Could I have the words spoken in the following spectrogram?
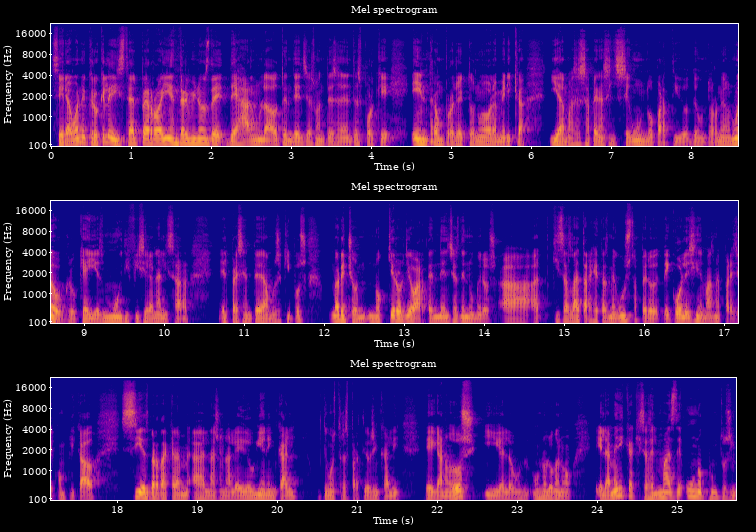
Sería bueno, y creo que le diste al perro ahí en términos de dejar a un lado tendencias o antecedentes porque entra un proyecto nuevo a la América y además es apenas el segundo partido de un torneo nuevo. Creo que ahí es muy difícil analizar el presente de ambos equipos. Me dicho, no quiero llevar tendencias de números quizás la de tarjetas me gusta, pero de goles y demás me parece complicado. Sí es verdad que al Nacional le ha ido bien en Cali, últimos tres partidos en Cali eh, ganó dos y el, uno lo ganó el América. Quizás el más de 1.5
